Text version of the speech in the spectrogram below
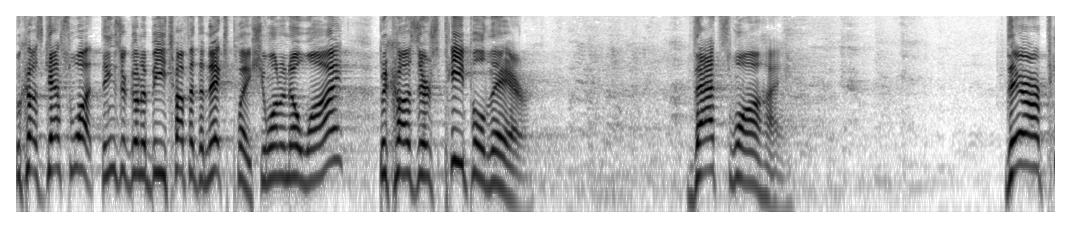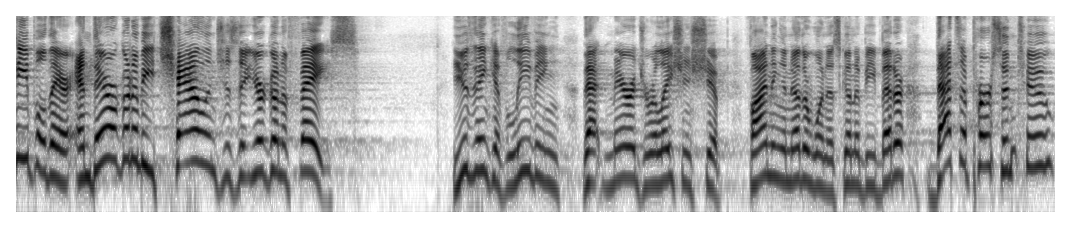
Because guess what? Things are going to be tough at the next place. You want to know why? Because there's people there. That's why. There are people there, and there are going to be challenges that you're going to face. You think if leaving that marriage relationship, finding another one is going to be better, that's a person too.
